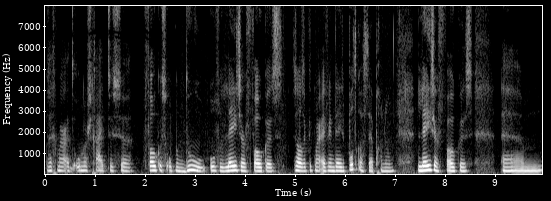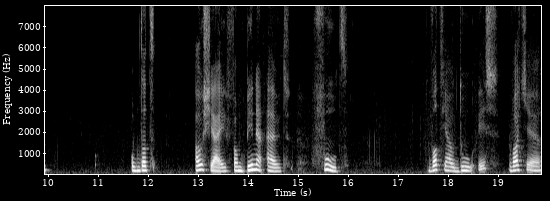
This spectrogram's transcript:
zeg maar, het onderscheid tussen focus op een doel of laserfocus, zoals ik het maar even in deze podcast heb genoemd. Laserfocus. Um, omdat als jij van binnenuit voelt wat jouw doel is, wat je,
